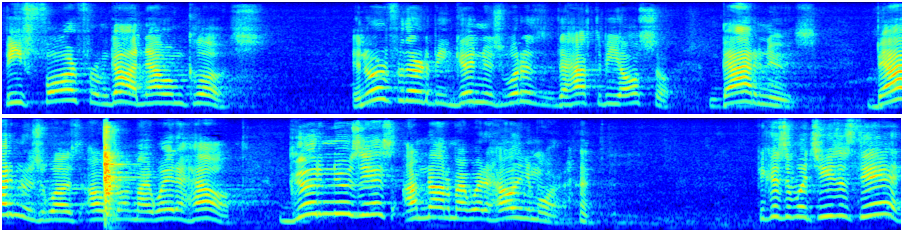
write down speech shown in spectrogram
be far from God. Now I'm close. In order for there to be good news, what does there have to be also? Bad news. Bad news was I was on my way to hell. Good news is I'm not on my way to hell anymore. because of what Jesus did.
